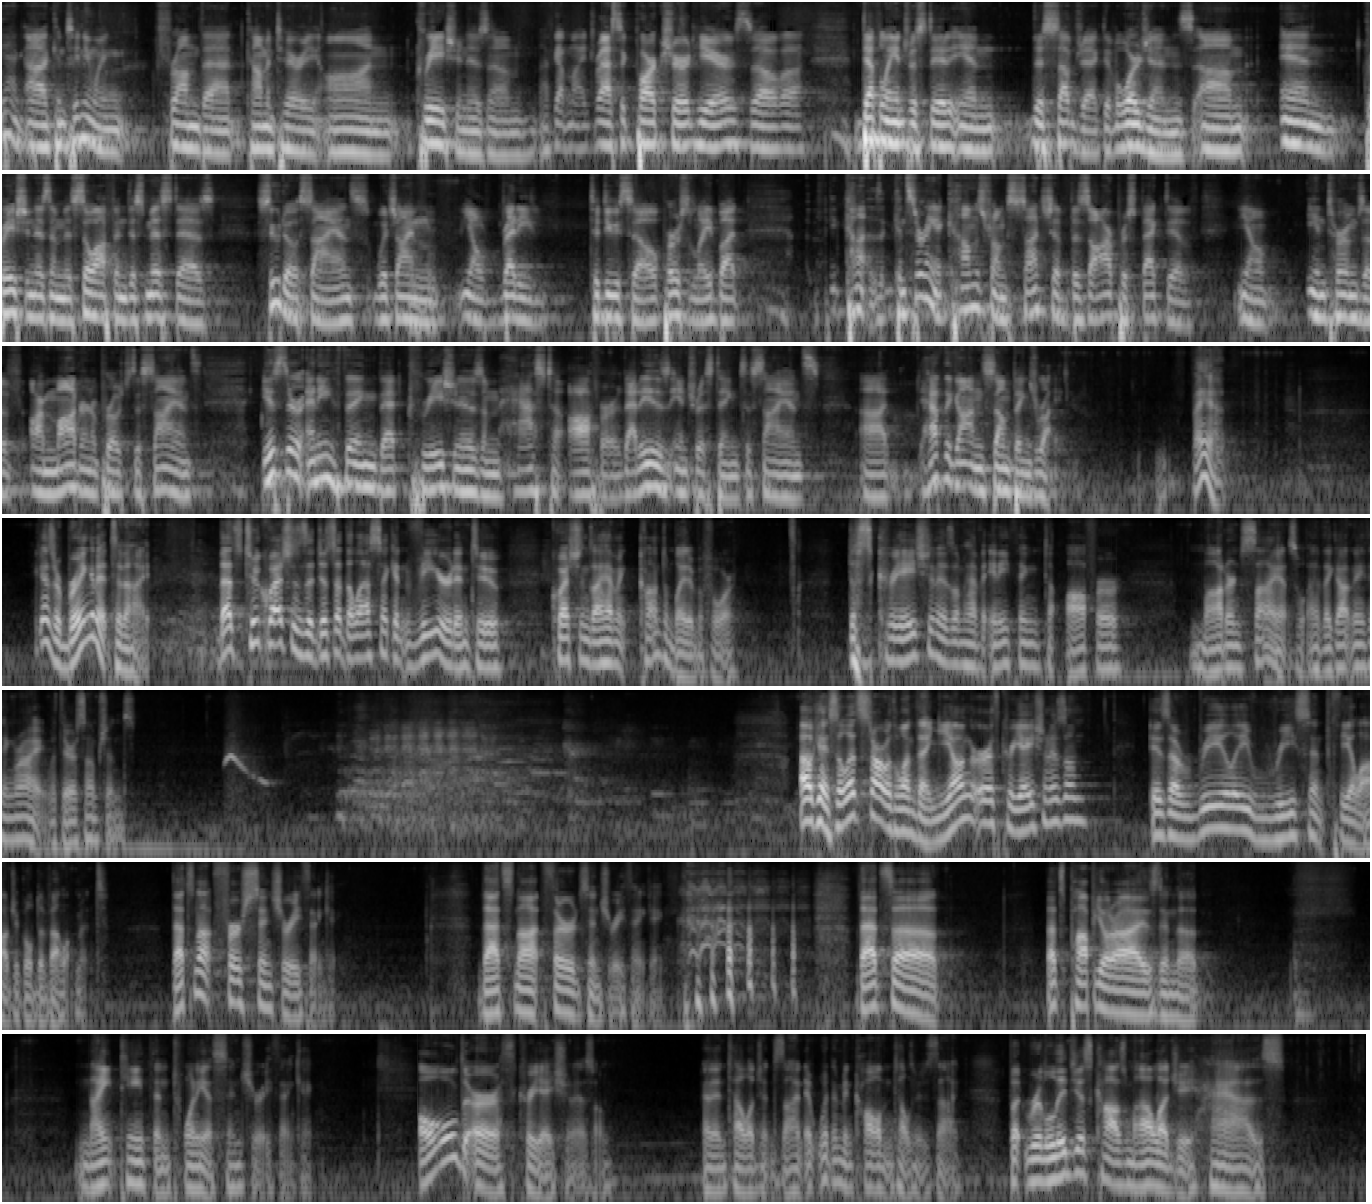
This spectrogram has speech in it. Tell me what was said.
Yeah, uh, continuing from that commentary on creationism, I've got my Jurassic Park shirt here, so uh, definitely interested in this subject of origins. Um, and creationism is so often dismissed as pseudoscience, which I'm, you know, ready to do so personally, but considering it comes from such a bizarre perspective, you know, in terms of our modern approach to science, is there anything that creationism has to offer that is interesting to science? Uh, have they gotten some things right? Man, you guys are bringing it tonight. That's two questions that just at the last second veered into questions I haven't contemplated before. Does creationism have anything to offer modern science? Have they gotten anything right with their assumptions? Okay, so let's start with one thing. Young earth creationism is a really recent theological development. That's not first century thinking. That's not third century thinking. that's, uh, that's popularized in the 19th and 20th century thinking. Old earth creationism and intelligent design, it wouldn't have been called intelligent design but religious cosmology has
